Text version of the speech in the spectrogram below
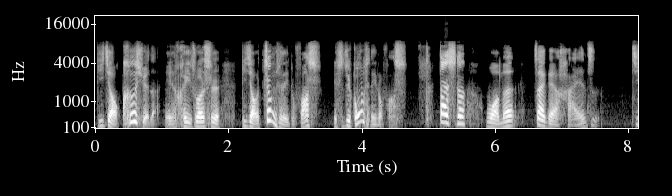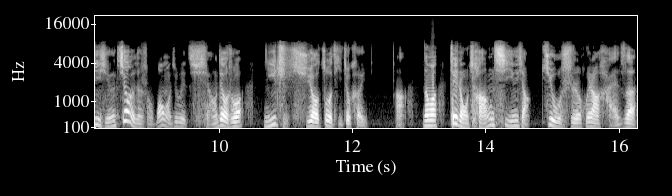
比较科学的，也可以说是比较正确的一种方式，也是最公平的一种方式。但是呢，我们在给孩子进行教育的时候，往往就会强调说，你只需要做题就可以啊。那么这种长期影响就是会让孩子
